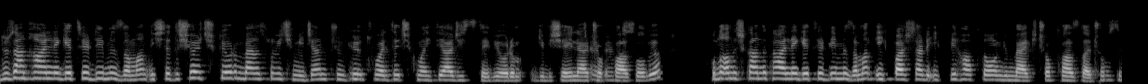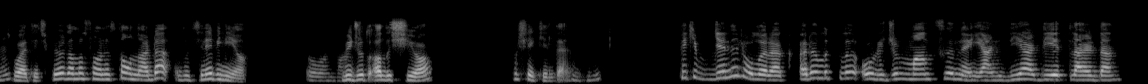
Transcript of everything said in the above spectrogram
düzen haline getirdiğimiz zaman işte dışarı çıkıyorum ben su içmeyeceğim çünkü tuvalete çıkma ihtiyacı hissediyorum gibi şeyler çok Evet. fazla oluyor. Bunu alışkanlık haline getirdiğimiz zaman ilk başlarda ilk bir hafta 10 gün belki çok fazla çok sık hı. tuvalete çıkıyoruz ama sonrasında onlar da rutine biniyor. Doğru. Vücut alışıyor. Bu şekilde. Hı hı. Peki genel olarak aralıklı orucun mantığı ne? Yani diğer diyetlerden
